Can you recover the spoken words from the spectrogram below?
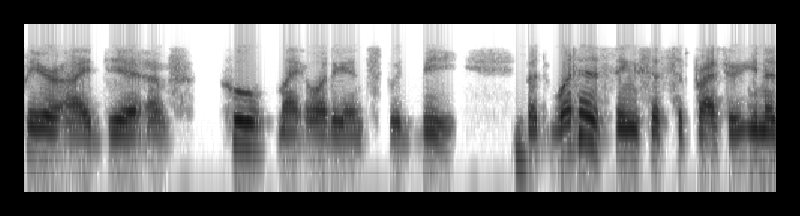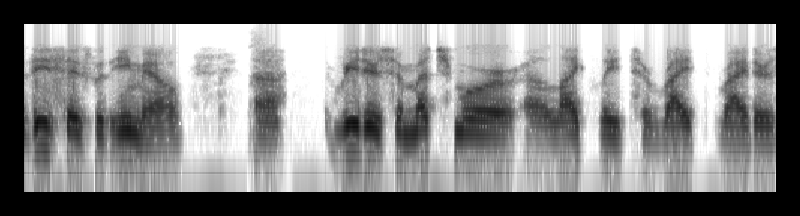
clear idea of who my audience would be. Hmm. But one of the things that surprised me, you know, these days with email, uh, readers are much more likely to write writers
